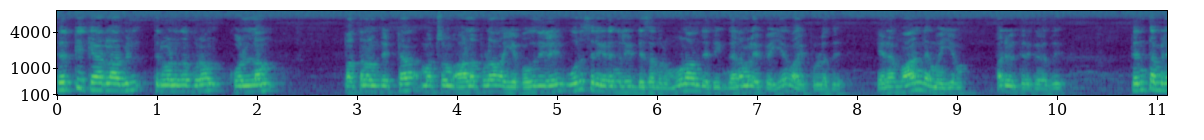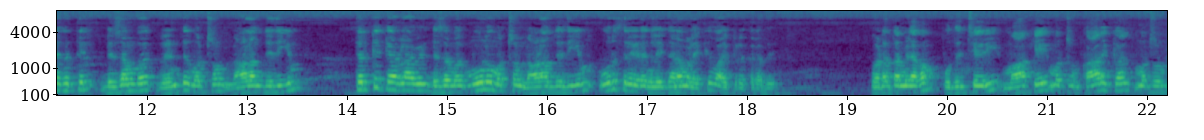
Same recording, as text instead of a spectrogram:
தெற்கு கேரளாவில் திருவனந்தபுரம் கொல்லம் பத்தனம்திட்டா மற்றும் ஆலப்புழா ஆகிய பகுதிகளில் ஒரு சில இடங்களில் டிசம்பர் மூணாம் தேதி கனமழை பெய்ய வாய்ப்புள்ளது என வானிலை மையம் அறிவித்திருக்கிறது. தென் தமிழகத்தில் டிசம்பர் ரெண்டு மற்றும் நாலாம் தேதியும் தெற்கு கேரளாவில் டிசம்பர் மூணு மற்றும் நாலாம் தேதியும் ஒரு சில இடங்களில் கனமழைக்கு வாய்ப்பு இருக்கிறது வட தமிழகம் புதுச்சேரி மாகே மற்றும் காரைக்கால் மற்றும்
